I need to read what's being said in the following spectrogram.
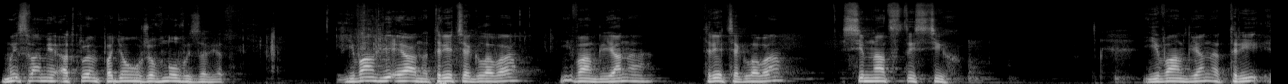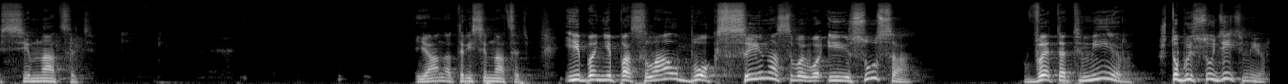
Мы с вами откроем, пойдем уже в Новый Завет. Евангелие Иоанна, 3 глава, Евангелие Иоанна, 3 глава, 17 стих. Евангелие Иоанна 3, 17. Иоанна 3, 17. «Ибо не послал Бог Сына Своего Иисуса в этот мир, чтобы судить мир».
